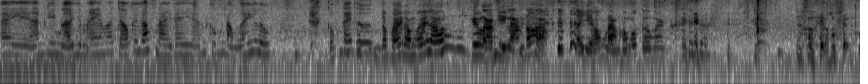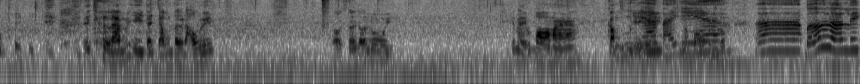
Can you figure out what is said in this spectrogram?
Đây anh ghim lại giùm em ở chỗ cái góc này đây anh cũng đồng ý luôn cũng thấy thương. Đâu phải đồng ý đâu. Kêu làm gì làm đó à. Tại vì không làm không có cơm ăn. Làm cái gì ta trồng từ đầu đi. Đổi tới đổi lui. Cái này nó bò mà. Cấm cũng vậy Dạ, đi. tại nó vì, bò tùm lum. à, bữa à, ly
